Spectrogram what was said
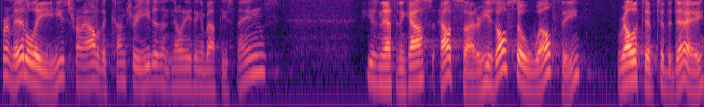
from Italy. He's from out of the country. He doesn't know anything about these things. He's an ethnic outsider. He's also wealthy relative to the day.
